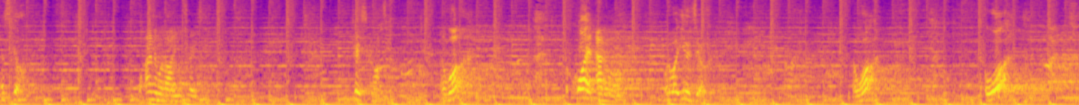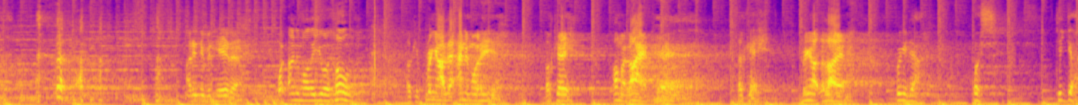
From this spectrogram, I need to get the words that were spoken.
Let's go. What animal are you, Tracy? Tracy can't. A what? A quiet animal. What about you, Joe? A what? A what? I didn't even hear that. What animal are you at home? Okay, bring out that animal here. Okay, I'm a lion. Okay, bring out the lion. Bring it down. Push. Keep going.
